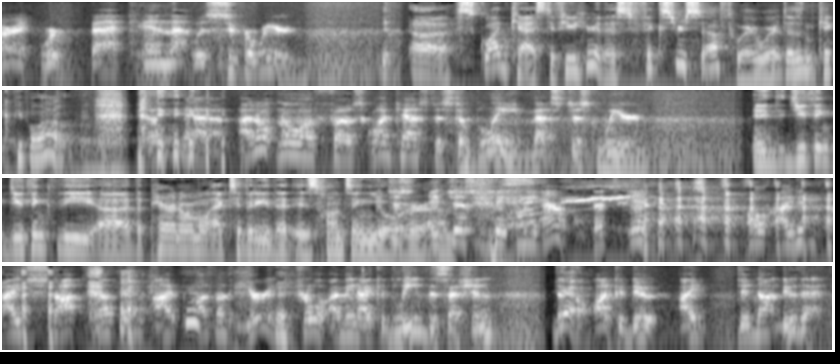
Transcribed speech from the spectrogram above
All right, we're back, and that was super weird. Uh, Squadcast, if you hear this, fix your software where it doesn't kick people out. Uh, yeah, I don't know if uh, Squadcast is to blame. That's just weird. And do you think? Do you think the uh, the paranormal activity that is haunting It your? just, it um, just kicked me out. That's it. oh, I didn't. I stopped nothing. I paused nothing. You're in control. I mean, I could leave the session. That's Yeah. all I could do. I did not do that.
